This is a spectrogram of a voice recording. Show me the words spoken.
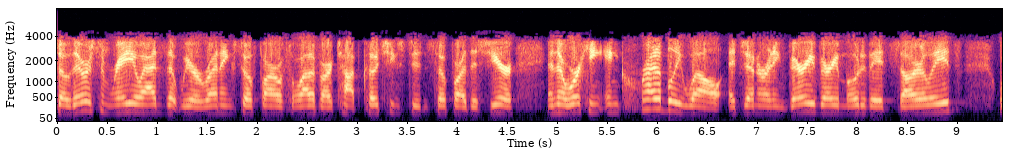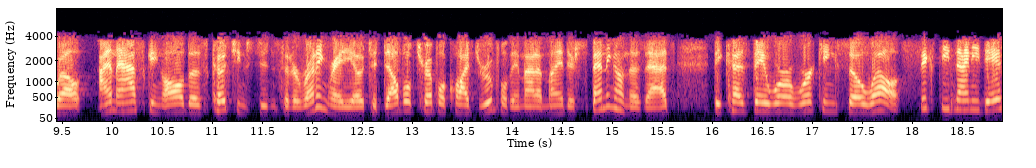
so there are some radio ads that we are running so far with a lot of our top coaching students so far this year, and they're working incredibly well at generating very, very motivated seller leads. Well, I'm asking all those coaching students that are running radio to double, triple, quadruple the amount of money they're spending on those ads because they were working so well. 60, 90 days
